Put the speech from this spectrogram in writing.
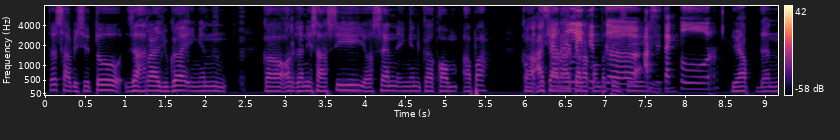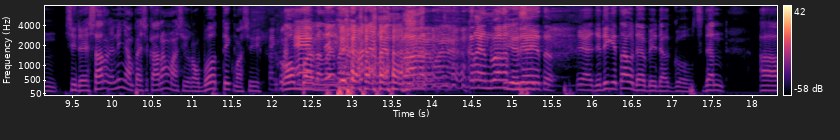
Terus habis itu Zahra juga ingin ke organisasi, Yosen ingin ke kom apa ke acara-acara kompetisi. ke gitu. arsitektur. Yap, dan si Desar ini nyampe sekarang masih robotik, masih lomba dan lain-lain. Keren banget. Keren banget Iya dia sih. itu. Ya, jadi kita udah beda goals dan uh,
